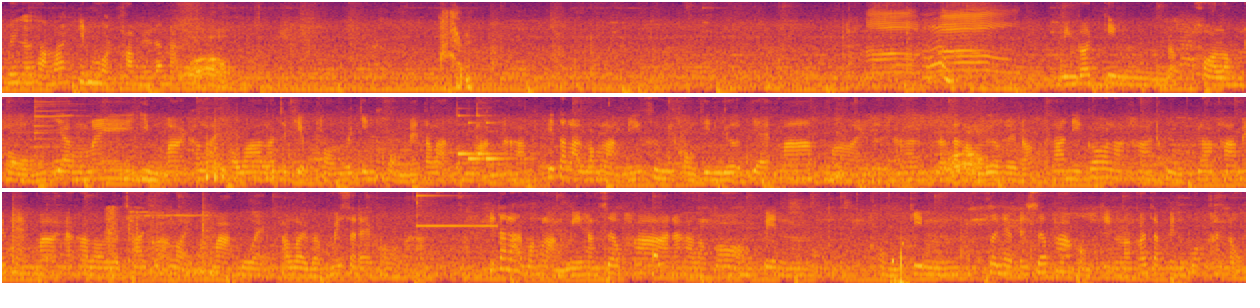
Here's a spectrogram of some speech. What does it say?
วินจะสามารถกินหมดคำนี้ได้ไหม ก็กินแบบพอรองท้องยังไม่อิ่มมากเท่าไหร่เพราะว่าเราจะเก็บท้องไว้กินของในตลาดวังหลังนะคะ ที่ตลาดวังหลังนี้คือมีของกินเยอะแยะมากมายเลยนะคะ แล้วแต่เราเลือกเลยเนาะร้านนี้ก็ราคาถูกราคาไม่แพงมากนะคะเรารสชาติก็อร่อยมากๆด้วย อร่อยแบบไม่แสดงออกอะค่ะที่ตลาดวังหลังมีทั้งเสื้อผ้านะคะ แล้วก็เป็นของกิน ส่วนใหญ่เป็นเสื้อผ้าของกินแล้วก็จะเป็นพวกขนม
